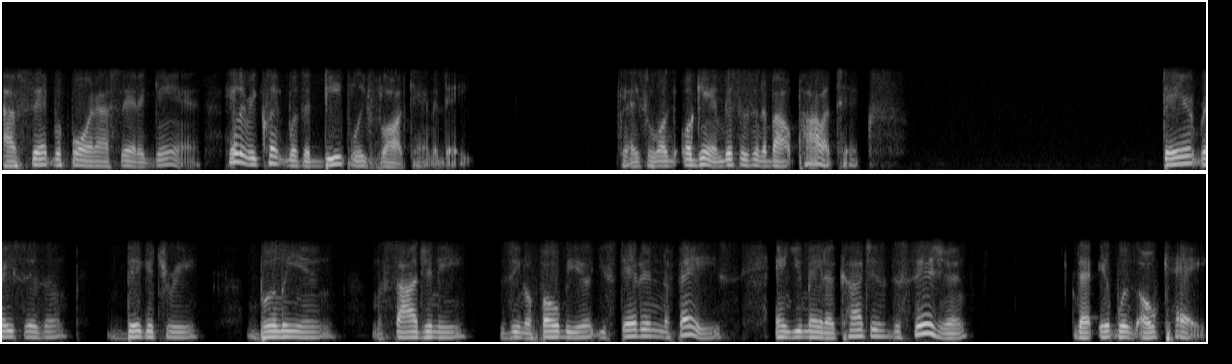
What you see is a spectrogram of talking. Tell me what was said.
I've said before and I said again, Hillary Clinton was a deeply flawed candidate. Okay, so again, this isn't about politics. Dared racism, bigotry, bullying, misogyny, xenophobia. You stared it in the face and you made a conscious decision that it was okay.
